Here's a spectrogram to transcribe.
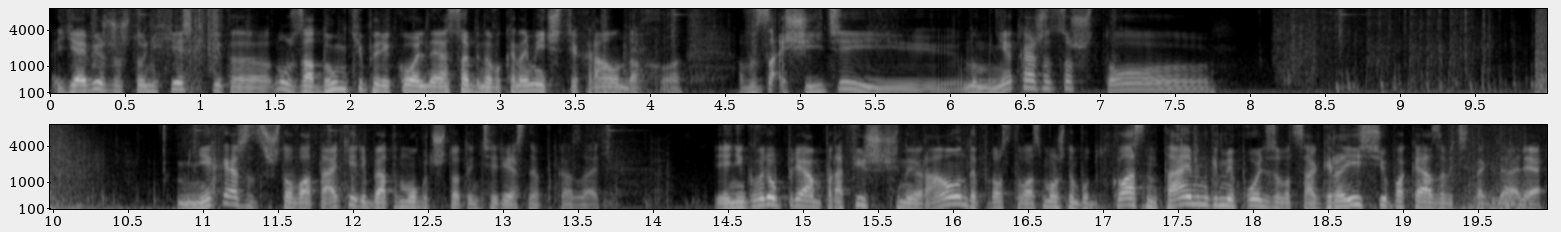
Я вижу, что у них есть какие-то, ну, задумки прикольные, особенно в экономических раундах э, в защите. И, ну, мне кажется, что... Мне кажется, что в атаке ребята могут что-то интересное показать. Я не говорю прям про фишечные раунды, просто, возможно, будут классно таймингами пользоваться, агрессию показывать и так далее.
